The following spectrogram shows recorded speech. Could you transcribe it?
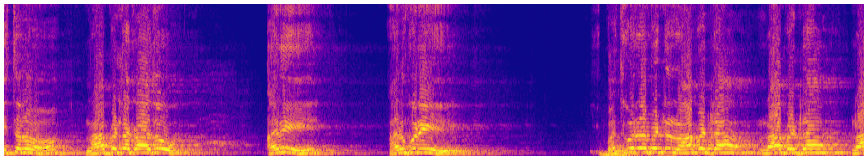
ఇతను నా బిడ్డ కాదు అని అనుకుని బతుకున్న బిడ్డ నా బిడ్డ నా బిడ్డ నా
